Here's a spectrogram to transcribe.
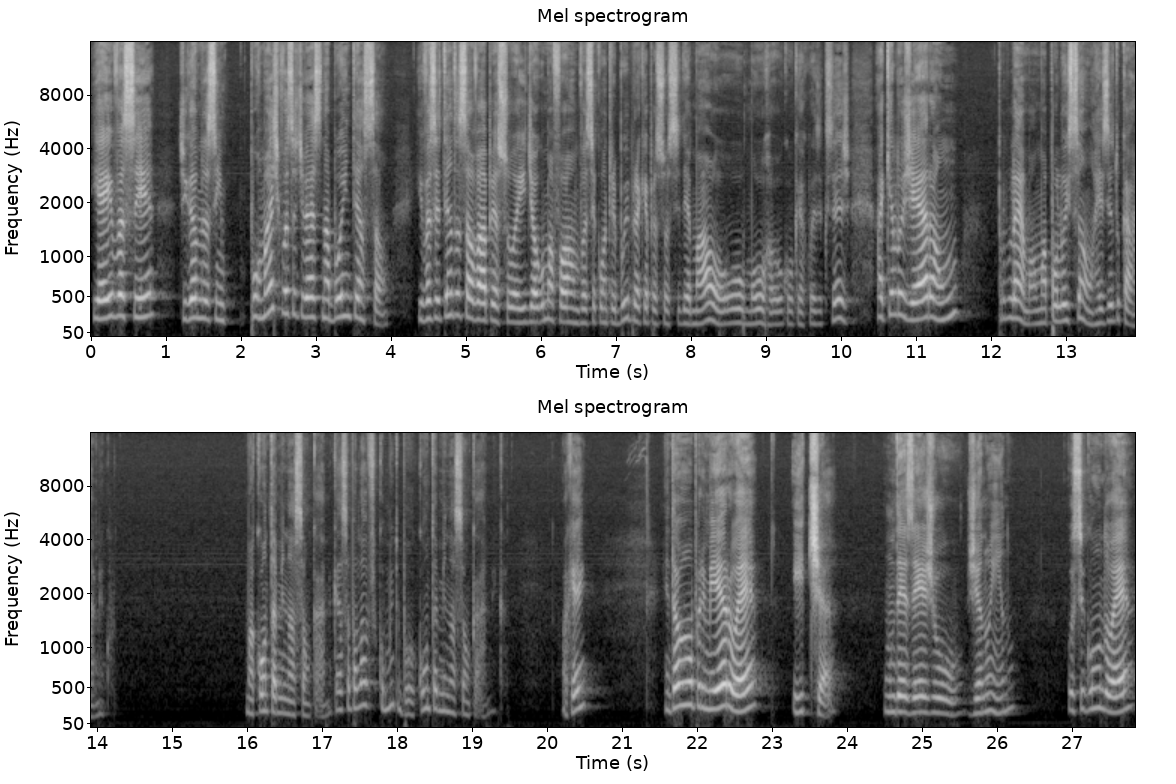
E aí você, digamos assim, por mais que você tivesse na boa intenção, e você tenta salvar a pessoa e de alguma forma você contribui para que a pessoa se dê mal ou morra ou qualquer coisa que seja, aquilo gera um problema, uma poluição, um resíduo kármico. Uma contaminação kármica. Essa palavra ficou muito boa, contaminação kármica. Ok? Então, o primeiro é itcha, um desejo genuíno. O segundo é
